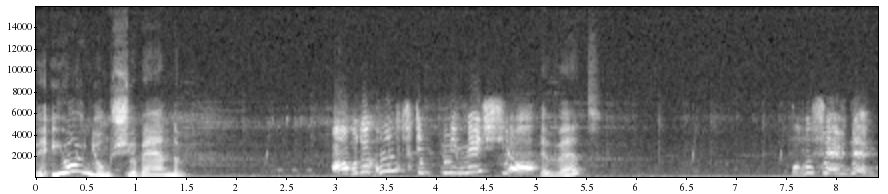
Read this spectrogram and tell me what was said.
Ve iyi oynuyormuş ya beğendim. Aa bu da Colt gibiymiş ya. Evet. Bunu sevdim.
